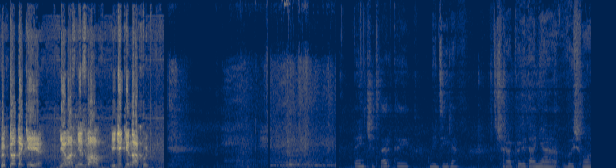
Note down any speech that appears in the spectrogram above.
Вы кто такие? Я вас не звал. Идите нахуй. День четвертий, неділя. Вчора привітання вийшло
